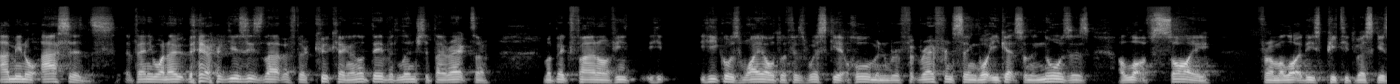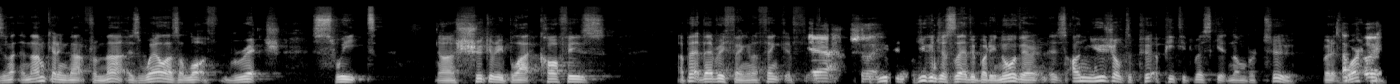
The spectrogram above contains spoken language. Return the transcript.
amino acids. If anyone out there uses that if they're cooking, I know David Lynch, the director, I'm a big fan of. He he he goes wild with his whiskey at home and referencing what he gets on the nose is a lot of soy from a lot of these peated whiskies, and, and I'm getting that from that as well as a lot of rich, sweet, uh, sugary black coffees a bit of everything. And I think if yeah, you, can, you, can, just let everybody know there, it's unusual to put a peated whiskey at number two, but it's Absolutely. working.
